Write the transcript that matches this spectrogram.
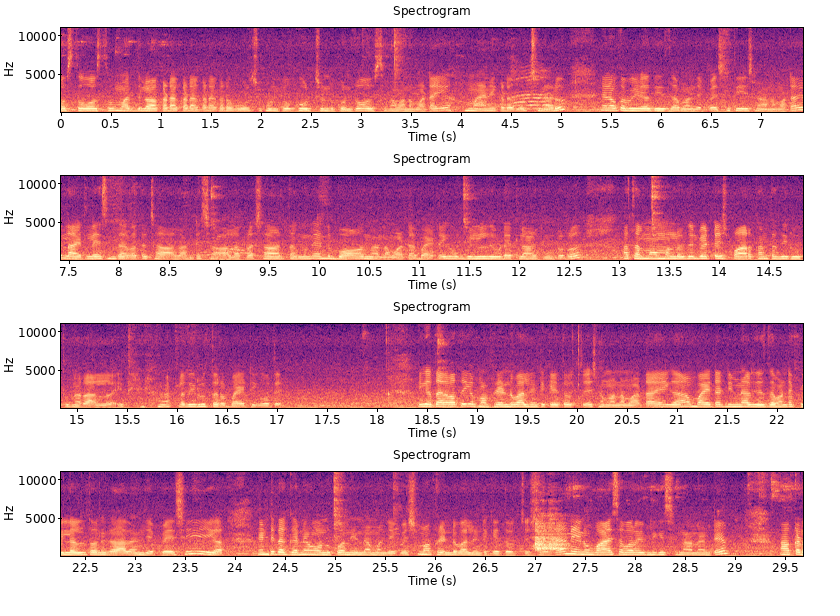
వస్తూ వస్తూ మధ్యలో అక్కడక్కడ అక్కడక్కడ కూర్చుకుంటూ కూర్చుండుకుంటూ వస్తున్నాం అనమాట ఇక మా ఆయన ఇక్కడ కూర్చున్నాడు. నేను ఒక వీడియో తీద్దామని చెప్పేసి తీసిన అనమాట లైట్లు వేసిన తర్వాత చాలా అంటే చాలా ప్రశాంతంగా ఉంది. అండ్ బాగుంది అనమాట బయట పిల్లలు కూడా ఎట్లా ఆడుకుంటారో అసలు మమ్మల్ని వదిలిపెట్టేసి పార్క్ అంతా తిరుగుతున్నారు వాళ్ళు. అయితే అట్లా తిరుగుతారు బయటికి పోతే. ఇక తర్వాత ఇక మా ఫ్రెండ్ వాళ్ళ ఇంటికి అయితే వచ్చేసాం అన్నమాట. ఇక బయట డిన్నర్ చేద్దామంటే పిల్లలతో కాదని చెప్పేసి ఇక ఇంటి దగ్గరనే వండుకొని తిందామని చెప్పేసి మా ఫ్రెండ్ వాళ్ళ ఇంటికి అయితే వచ్చేసాట నేను వాయిస్ ఎవరు ఎందుకు ఇస్తున్నానంటే అక్కడ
